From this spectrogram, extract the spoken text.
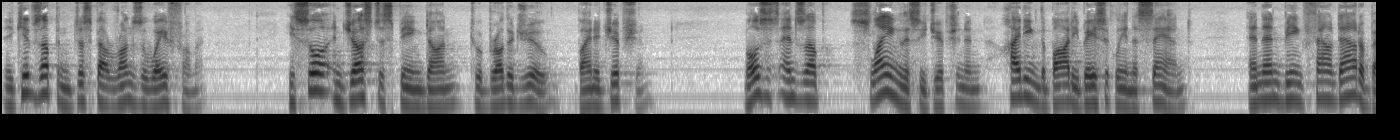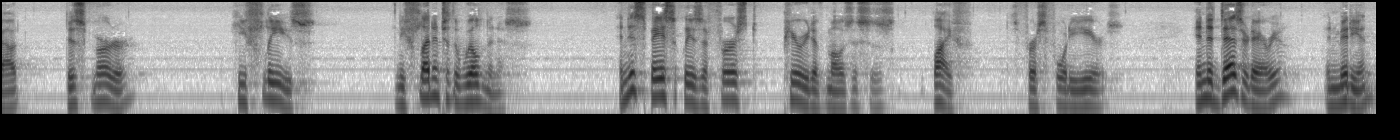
And he gives up and just about runs away from it. He saw injustice being done to a brother Jew by an Egyptian. Moses ends up slaying this Egyptian and hiding the body basically in the sand, and then being found out about this murder. He flees, and he fled into the wilderness. And this basically is the first period of Moses' life, his first 40 years. In the desert area, in Midian,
